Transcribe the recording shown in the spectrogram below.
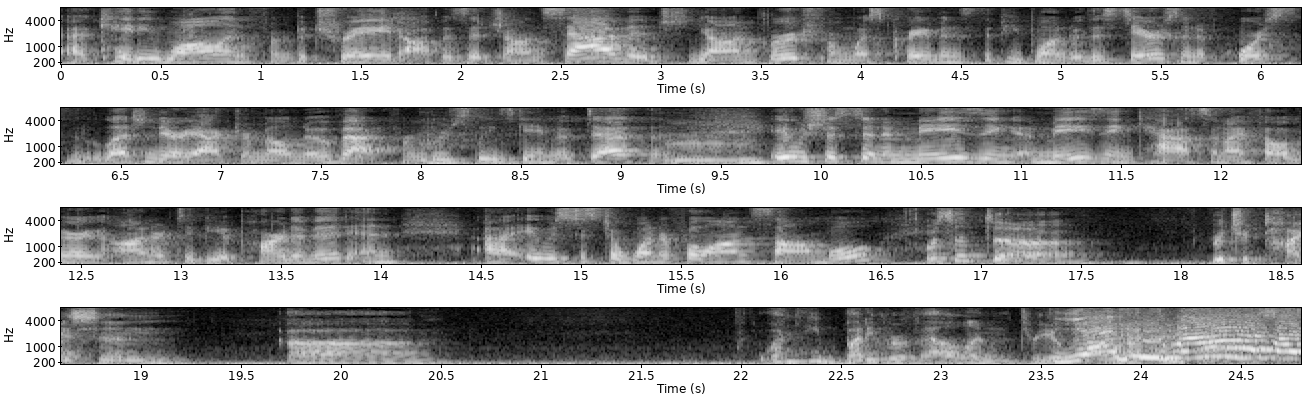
uh, Katie Wallen from Betrayed opposite John Savage, Jan Birch from Wes Craven's The People Under the Stairs, and of course the legendary actor Mel Novak from Bruce Lee's Game of Death. And it was just an amazing, amazing cast, and I felt very honored to be a part of it. And uh, it was just a wonderful ensemble. Wasn't uh, Richard Tyson? Um, wasn't he Buddy Revell in Three O'clock? Yes, he was. I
